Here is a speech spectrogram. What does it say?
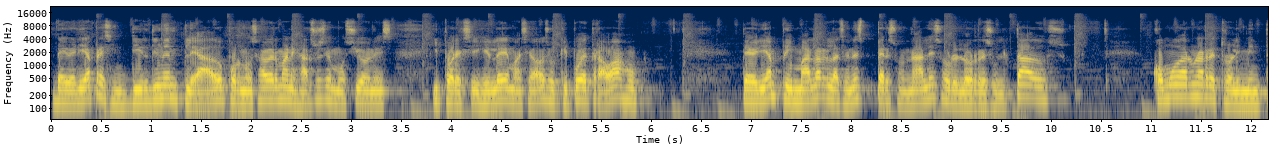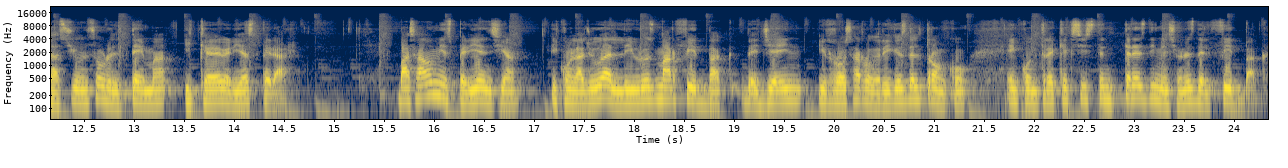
¿debería prescindir de un empleado por no saber manejar sus emociones y por exigirle demasiado a su equipo de trabajo? ¿Deberían primar las relaciones personales sobre los resultados? ¿Cómo dar una retroalimentación sobre el tema y qué debería esperar? Basado en mi experiencia y con la ayuda del libro Smart Feedback de Jane y Rosa Rodríguez del Tronco, encontré que existen tres dimensiones del feedback,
